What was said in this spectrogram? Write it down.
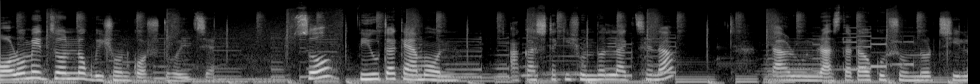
গরমের জন্য ভীষণ কষ্ট হয়েছে। সো ভিউটা কেমন? আকাশটা কি সুন্দর লাগছে না? দারুণ, রাস্তাটাও খুব সুন্দর ছিল।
